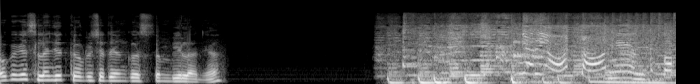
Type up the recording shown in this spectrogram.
Oke guys lanjut ke preset yang ke-9 ya. Nyari otot, ngentot.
